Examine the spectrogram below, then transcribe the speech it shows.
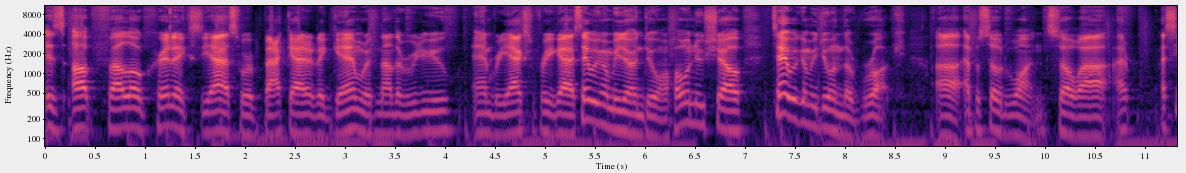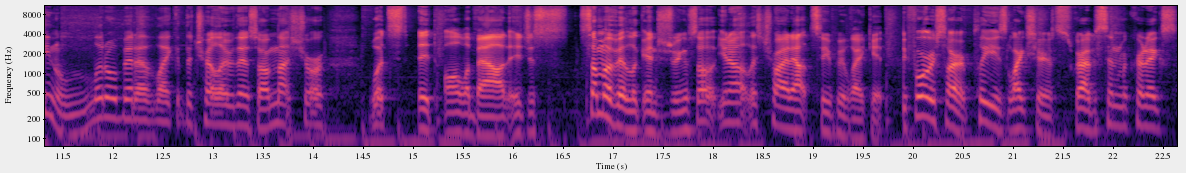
What is up, fellow critics? Yes, we're back at it again with another review and reaction for you guys. Today we're gonna be doing doing a whole new show. Today we're gonna be doing The Rook, uh, episode one. So uh, I I seen a little bit of like the trailer of this, so I'm not sure what's it all about. It just some of it look interesting, so you know let's try it out, see if we like it. Before we start, please like, share, and subscribe to Cinema Critics,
